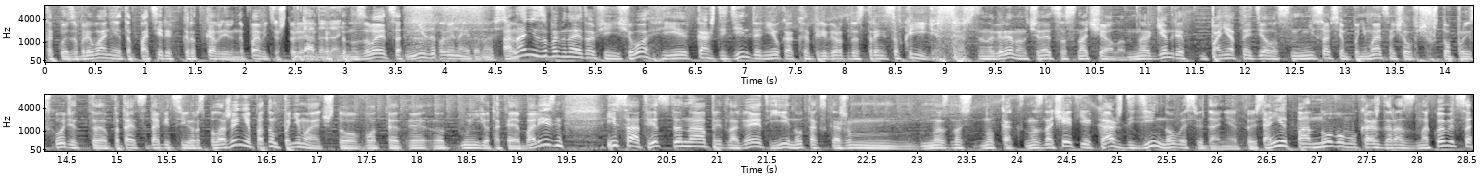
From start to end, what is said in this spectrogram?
такое заболевание, это потеря кратковременной памяти, что ли, Да, да, как да. это называется. Не запоминает она все. Она не запоминает вообще ничего, и каждый день для нее как перевернутая страница в книге. Собственно говоря, она начинается сначала. Но Генри, понятное дело, не совсем понимает сначала, что происходит, э, пытается добиться ее расположения, потом понимает, что вот э, э, у нее такая болезнь, и, соответственно, предлагает ей, ну, так скажем, назнач- ну, как, назначает ей каждый день новое свидание. То есть они по-новому каждый раз знакомятся,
